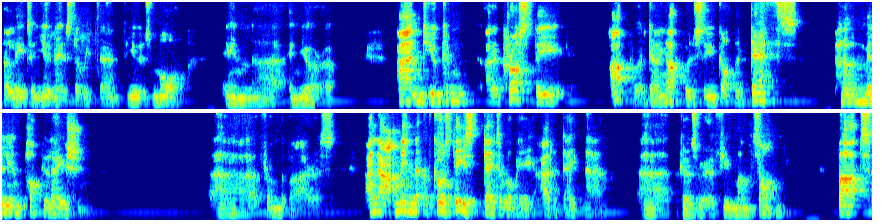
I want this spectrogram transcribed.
per liter units that we tend to use more in uh, in Europe, and you can and across the upward going upwards, so you've got the deaths per million population uh, from the virus. And uh, I mean, of course, these data will be out of date now uh, because we're a few months on but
